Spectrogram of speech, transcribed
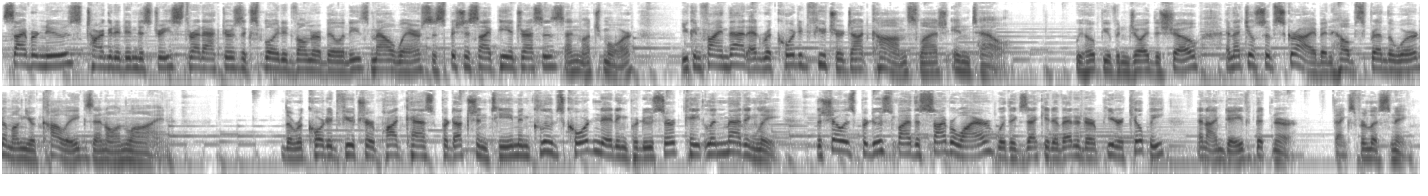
Cyber news, targeted industries, threat actors, exploited vulnerabilities, malware, suspicious IP addresses, and much more. You can find that at recordedfuture.com/intel. We hope you've enjoyed the show and that you'll subscribe and help spread the word among your colleagues and online. The Recorded Future podcast production team includes coordinating producer Caitlin Mattingly. The show is produced by the Cyberwire with executive editor Peter Kilpe, and I'm Dave Bittner. Thanks for listening.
